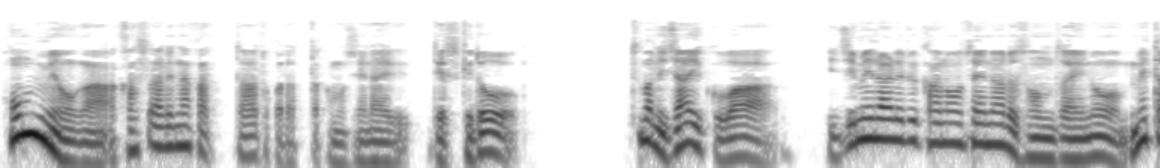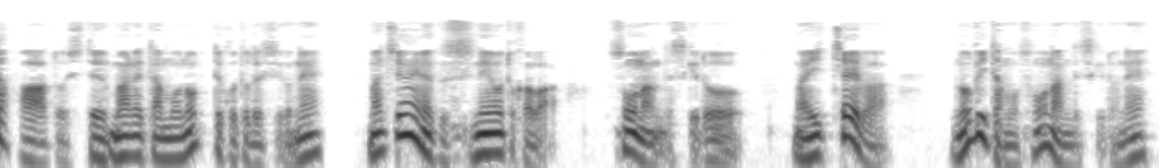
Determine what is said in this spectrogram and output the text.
本名が明かされなかったとかだったかもしれないですけど、つまりジャイ子はいじめられる可能性のある存在のメタファーとして生まれたものってことですよね。間違いなくスネ夫とかはそうなんですけど、まあ言っちゃえば、のび太もそうなんですけどね。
